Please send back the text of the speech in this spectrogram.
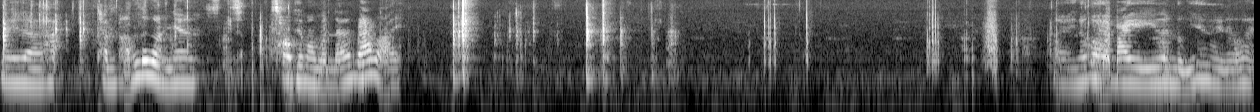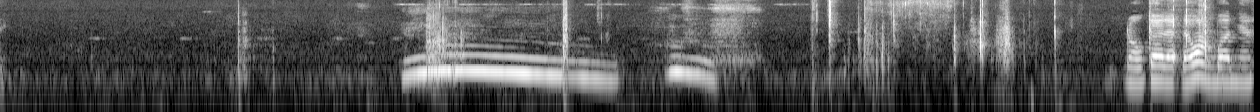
Đây là thành phẩm của mình nha. Sau khi mà mình đã ráp lại. Đây nó có bay lên được như thế này nữa này. Rồi ok để, để qua bên nha.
